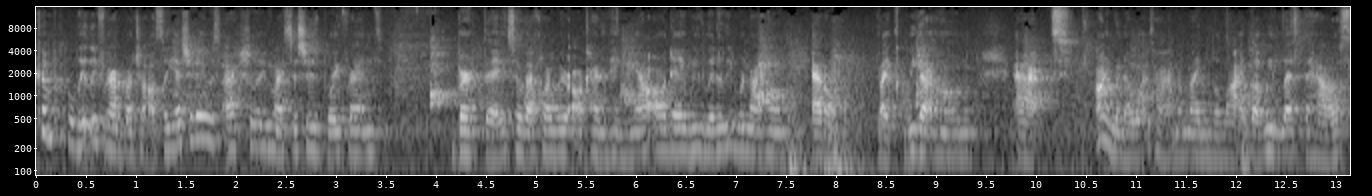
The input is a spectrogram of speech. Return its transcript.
completely forgot about y'all. So yesterday was actually my sister's boyfriend's birthday, so that's why we were all kind of hanging out all day. We literally were not home at all. Like we got home at, I don't even know what time, I'm not even gonna lie, but we left the house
